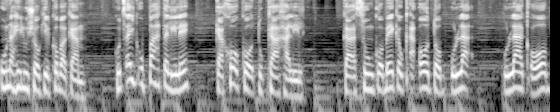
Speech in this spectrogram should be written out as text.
una hilushokil kutsaik upahtalile kahoko tu kahalil beka ka otob ula ulak ob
